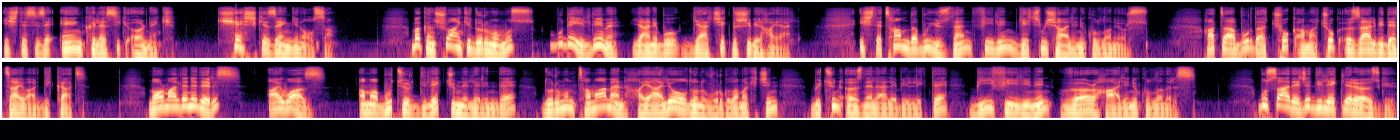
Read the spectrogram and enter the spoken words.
İşte size en klasik örnek. Keşke zengin olsam. Bakın şu anki durumumuz bu değil değil mi? Yani bu gerçek dışı bir hayal. İşte tam da bu yüzden fiilin geçmiş halini kullanıyoruz. Hatta burada çok ama çok özel bir detay var dikkat. Normalde ne deriz? I was. Ama bu tür dilek cümlelerinde durumun tamamen hayali olduğunu vurgulamak için bütün öznelerle birlikte be fiilinin were halini kullanırız. Bu sadece dileklere özgü.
